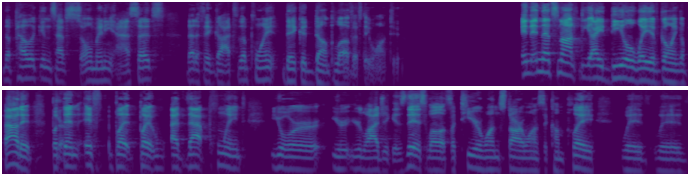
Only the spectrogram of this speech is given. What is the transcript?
the Pelicans have so many assets that if it got to the point, they could dump Love if they want to. And and that's not the ideal way of going about it. But Sure. then if but but at that point, your your your logic is this: well, if a tier one star wants to come play with with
